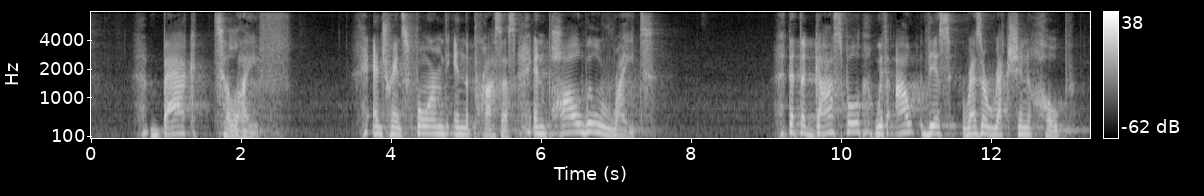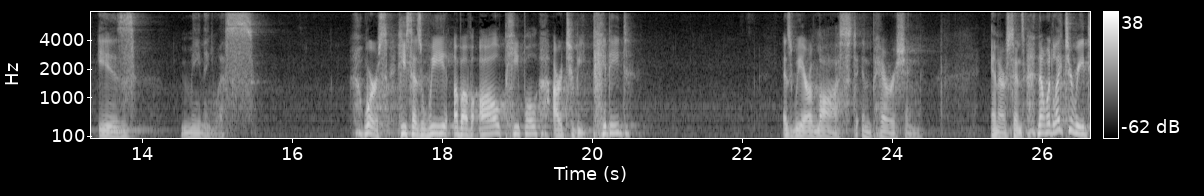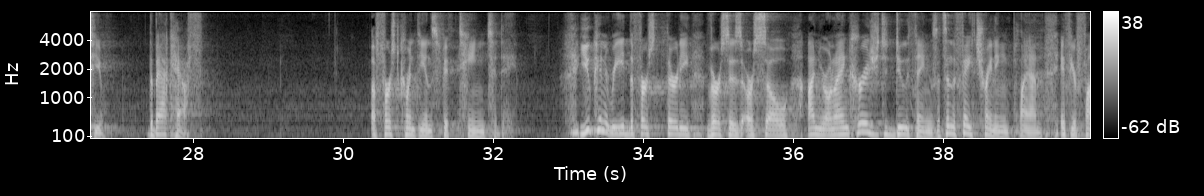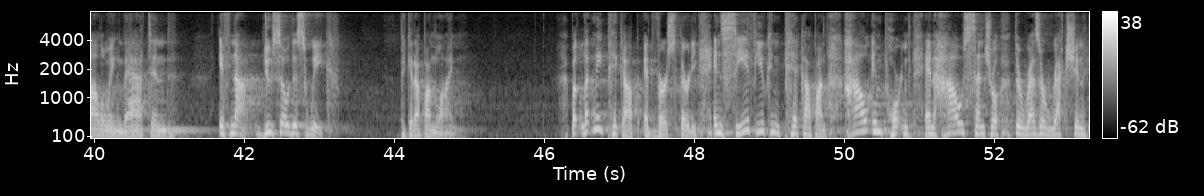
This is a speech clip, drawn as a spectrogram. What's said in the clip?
back to life, and transformed in the process. And Paul will write that the gospel without this resurrection hope is meaningless. Worse, he says, we above all people are to be pitied as we are lost and perishing in our sins. Now, I'd like to read to you the back half of 1 Corinthians 15 today. You can read the first 30 verses or so on your own. I encourage you to do things. It's in the faith training plan if you're following that. And if not, do so this week. Pick it up online. But let me pick up at verse 30 and see if you can pick up on how important and how central the resurrection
